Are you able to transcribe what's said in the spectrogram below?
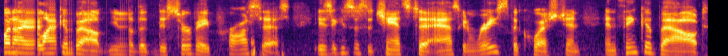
What I like about you know the, the survey process is it gives us a chance to ask and raise the question and think about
